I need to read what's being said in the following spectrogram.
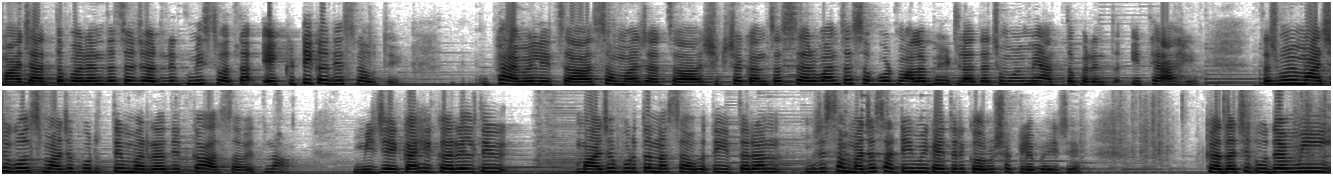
माझ्या आत्तापर्यंतच्या जर्नीत मी स्वतः एकटी कधीच नव्हते. फॅमिलीचा समाजाचा शिक्षकांचा सर्वांचा सपोर्ट मला भेटला. त्याच्यामुळे मी आत्तापर्यंत इथे आहे. त्याच्यामुळे माझे गोल्स माझ्यापुरते मर्यादित का असावेत ना? मी जे काही करेल ते माझ्यापुरतं नसावं. ते इतरां म्हणजे समाजासाठी मी काहीतरी करू शकले पाहिजे. कदाचित उद्या मी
